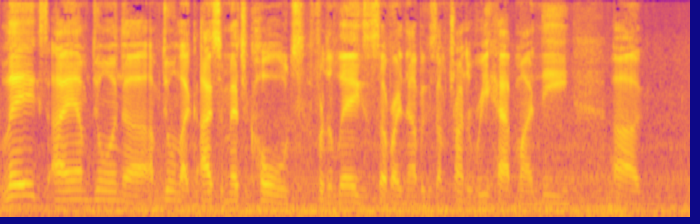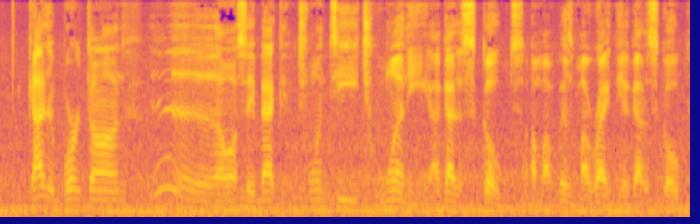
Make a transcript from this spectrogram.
Legs, I am doing. Uh, I'm doing like isometric holds for the legs and stuff right now because I'm trying to rehab my knee. Uh, got it worked on. Eh, I want to say back in 2020. I got it scoped. This is my right knee. I got it scoped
